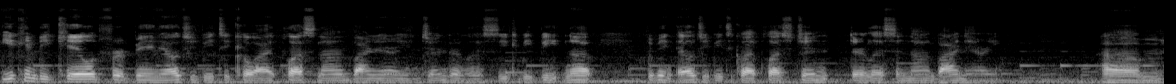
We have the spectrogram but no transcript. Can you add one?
you can be killed for being LGBTQI plus non-binary and genderless. You can be beaten up for being LGBTQI plus genderless and non-binary. Um,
